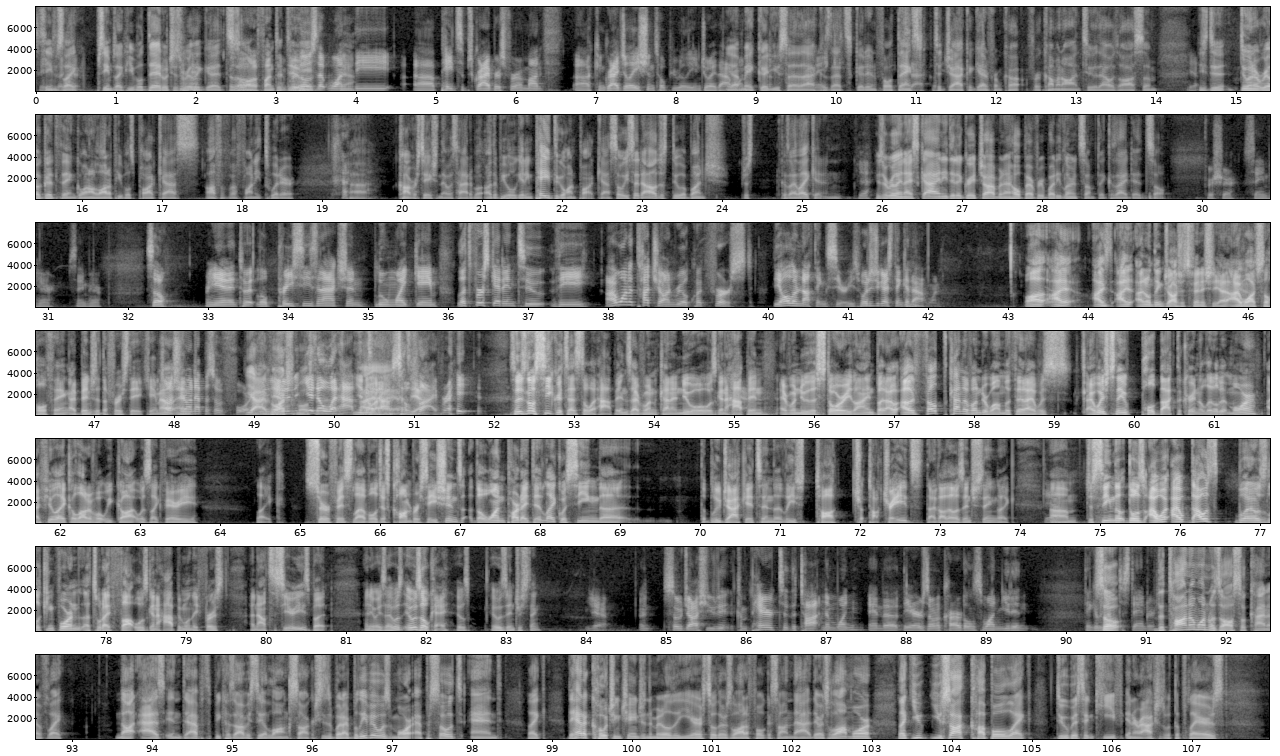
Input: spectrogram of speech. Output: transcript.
Seems, like, seems like people did, which is really good. It was so a lot of fun to And do. for those that won Yeah. the uh, paid subscribers for a month, uh, congratulations. Hope you really enjoyed that yeah, one. make good use of that because that's good info. Thanks Exactly. to Jack again from co- for coming on too. That was awesome. Yeah. He's doing doing a real good thing, going on a lot of people's podcasts off of a funny Twitter uh, conversation that was had about other people getting paid to go on podcasts. So he said, "I'll just do a bunch just because I like it." And Yeah. he's a really nice guy, and he did a great job. And I hope everybody learned something because I did. So For sure. Same here. Same here. So we're getting into it. A little preseason action, blue and white game. Let's first get into the. I want to touch on real quick first the All or Nothing series. What did you guys think Mm-hmm. of that one? Well, I, I, I, I don't think Josh has finished it yet. I Yeah. watched the whole thing. I binged it the first day it came out. Josh, you're on episode four. Yeah, You- I've you- watched you, most know of what it. happens. You know in what episode happens, yeah. five, right? so there's no secrets as to what happens. Everyone kind of knew what was going to happen. Everyone knew the storyline, but I, I felt kind of underwhelmed with it. I was I wish they pulled back the curtain a little bit more. I feel like a lot of what we got was like very like surface level just conversations. The one part I did like was seeing the the Blue Jackets and the Leafs talk tr- talk trades. I thought that was interesting. Like Yeah. Um, just seeing tho- those, I, w- I that was what I was looking for, and that's what I thought was going to happen when they first announced the series. But, anyways, it was it was okay. It was it was interesting. yeah. And so, Josh, you didn't compared to the Tottenham one and the, the Arizona Cardinals one, you didn't think it was So, up to standard? The Tottenham one was also kind of like not as in depth because obviously a long soccer season, but I believe it was more episodes and like they had a coaching change in the middle of the year, so there's a lot of focus on that. There was a lot more like you you saw a couple like Dubas and Keefe interactions with the players.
